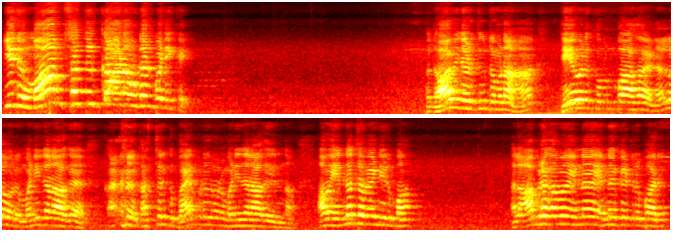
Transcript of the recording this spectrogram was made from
இது மாம்சத்துக்கான உடன்படிக்கை. இப்போ தாவிதை எடுத்துக்கிட்டோம்னா தேவனுக்கு முன்பாக நல்ல ஒரு மனிதனாக க- கர்த்தருக்கு பயப்படுகிற ஒரு மனிதனாக இருந்தான். அவன் என்னத்தை வேண்டி இருப்பான் அதில் ஆபிரகாமும் என்ன என்ன கேட்டிருப்பாரு?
